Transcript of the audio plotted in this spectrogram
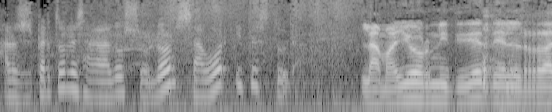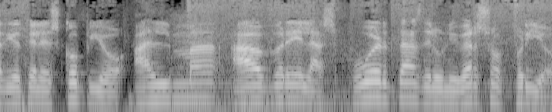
a los expertos les agradó su olor, sabor y textura. La mayor nitidez del radiotelescopio ALMA abre las puertas del universo frío.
